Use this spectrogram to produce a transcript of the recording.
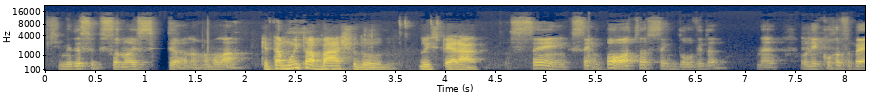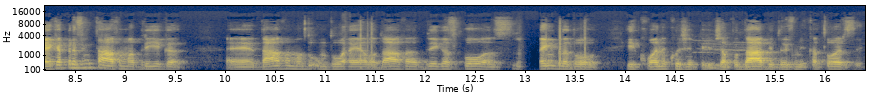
Que me decepcionou esse ano, vamos lá. Que está muito abaixo do, do esperado. Sim, sim. Bottas, sem dúvida. Né? O Nico Rosberg apresentava uma briga, é, dava um duelo, dava brigas boas. Lembra do icônico GP de Abu Dhabi 2014?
